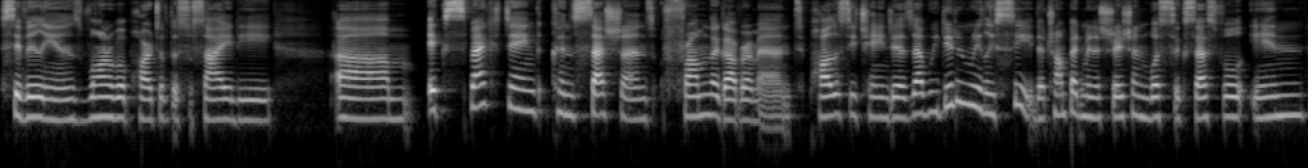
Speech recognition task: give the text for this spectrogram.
civilians, vulnerable parts of the society um, expecting concessions from the government, policy changes that we didn't really see. The Trump administration was successful in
